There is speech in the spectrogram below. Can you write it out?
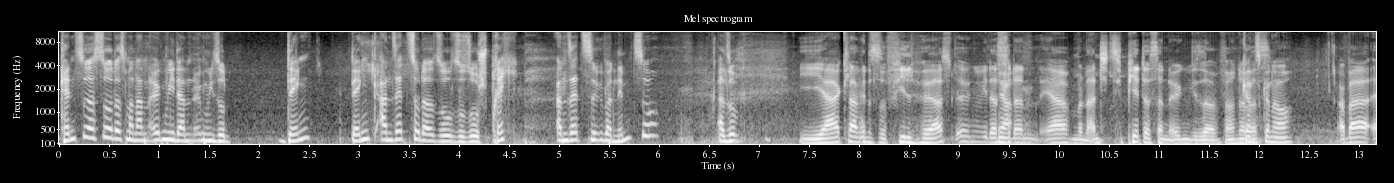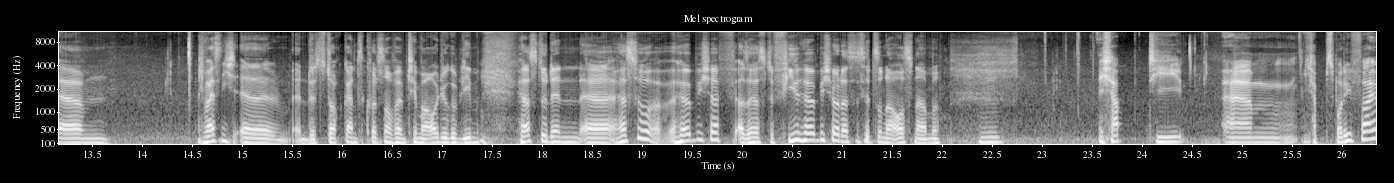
kennst du das so, dass man dann irgendwie dann irgendwie so denkt, Denkansätze oder so, so, so Sprechansätze übernimmt so? Also, Ja, klar, wenn du so viel hörst irgendwie, dass Ja. du dann, ja, man antizipiert das dann irgendwie so einfach. Ne? ganz Was- genau. Aber ähm, Ich weiß nicht, äh, das ist doch ganz kurz noch beim Thema Audio geblieben. Hörst du denn, äh, hörst du Hörbücher? Also hörst du viel Hörbücher oder ist das jetzt so eine Ausnahme? Ich habe die, ähm, ich habe Spotify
